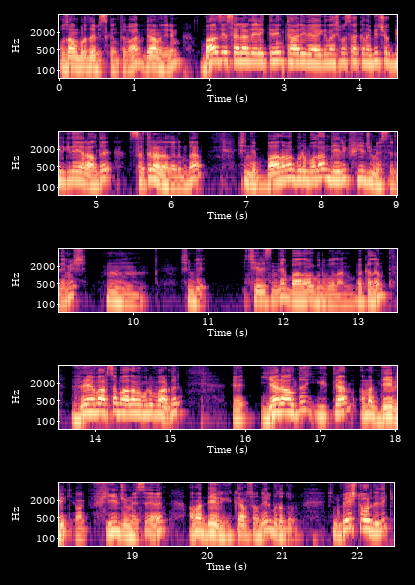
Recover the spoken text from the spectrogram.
O zaman burada bir sıkıntı var. Devam edelim. Bazı eserlerde elektriğin tarihi ve yaygınlaşması hakkında birçok bilgide yer aldı. Satır aralarında. Şimdi bağlama grubu olan devrik fiil cümlesidir demiş. Hmm. Şimdi içerisinde bağlama grubu olan bakalım. V varsa bağlama grubu vardır. E, yer aldı yüklem ama devrik. Bak fiil cümlesi evet. Ama devrik yüklem son değil bu da doğru. Şimdi beş doğru dedik.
